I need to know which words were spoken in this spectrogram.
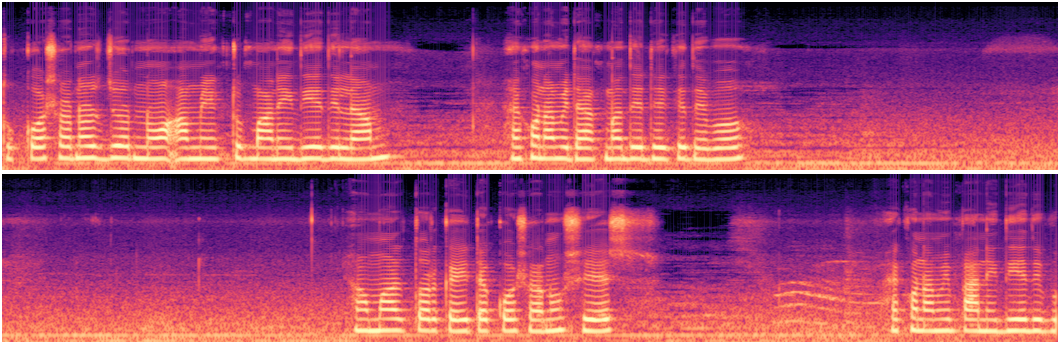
তো কষানোর জন্য আমি একটু পানি দিয়ে দিলাম। এখন আমি ঢাকনা দিয়ে ঢেকে দেব। আমার তরকারিটা কষানো শেষ। এখন আমি পানি দিয়ে দিব।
